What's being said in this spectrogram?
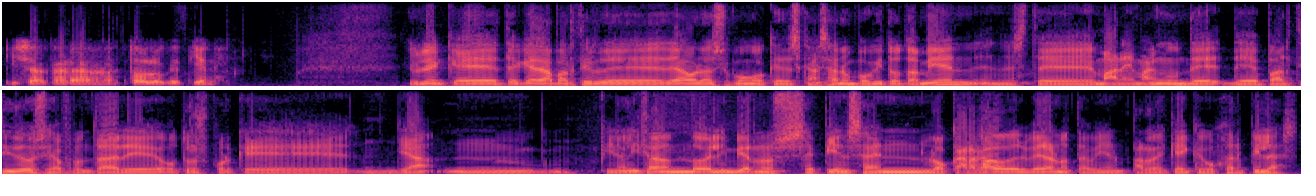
y sacará todo lo que tiene. Julen, ¿qué te queda a partir de, ahora? Supongo que descansar un poquito también en este mane magnum de, partidos y afrontar eh, otros porque ya mm, finalizando el invierno se piensa en lo cargado del verano también, para el que hay que coger pilas.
